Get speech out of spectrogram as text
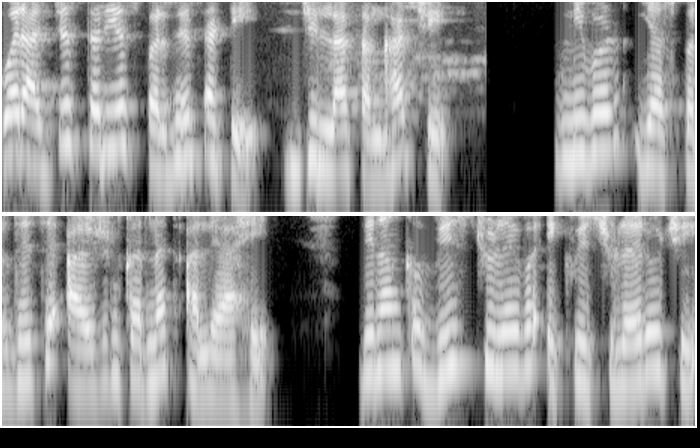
व राज्यस्तरीय स्पर्धेसाठी जिल्हा संघाची निवड या स्पर्धेचे आयोजन करण्यात आले आहे. दिनांक वीस जुलै व एकवीस जुलै रोजी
